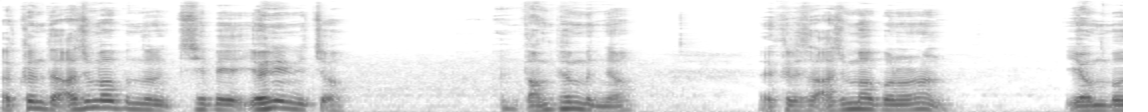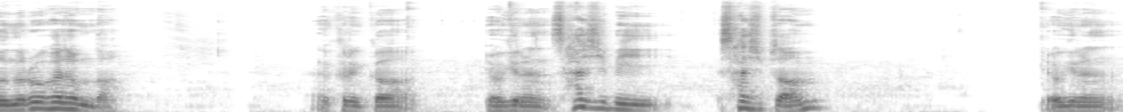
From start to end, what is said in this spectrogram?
아, 그런데 아줌마분들은 집에 연인 있죠? 남편분요? 예, 그래서 아줌마 번호는 연번으로 가져옵니다. 예, 그러니까 여기는 42, 43, 여기는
